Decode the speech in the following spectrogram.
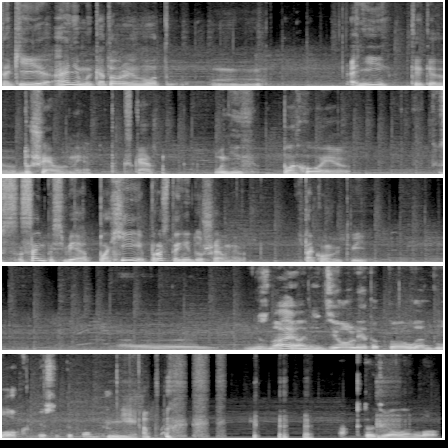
такие анимы, которые, ну вот, они как это, душевные, так скажем. У них плохое, сами по себе плохие, просто они душевные. В таком вот виде. Не знаю, они делали этот uh, Landlock, если ты помнишь. Нет. А кто делал Landlock?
